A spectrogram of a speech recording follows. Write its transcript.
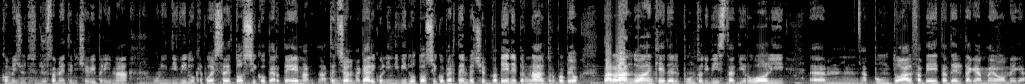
come giustamente dicevi prima, un individuo che può essere tossico per te, ma attenzione, magari quell'individuo tossico per te invece va bene per un altro, proprio parlando anche del punto di vista di ruoli ehm, appunto alfa, beta, delta, gamma e omega,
